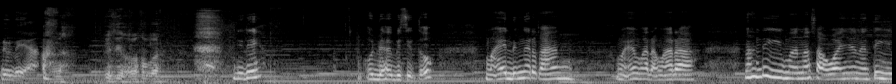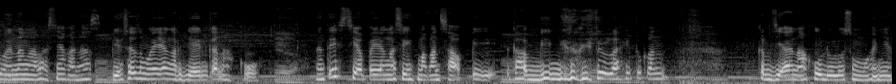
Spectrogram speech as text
dulu ya. Iya, jadi udah habis itu Mae denger kan. Mae marah-marah nanti gimana sawahnya nanti gimana ngalasnya karena biasa semuanya yang ngerjain kan aku. Iya. nanti siapa yang ngasih makan sapi kambing gitu gitulah itu kan kerjaan aku dulu semuanya.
